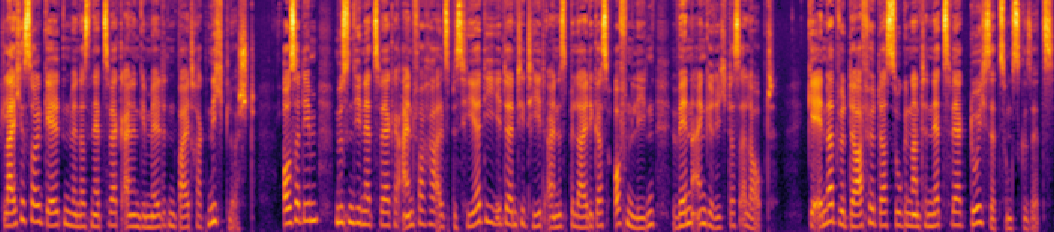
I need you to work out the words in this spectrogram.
Gleiches soll gelten, wenn das Netzwerk einen gemeldeten Beitrag nicht löscht. Außerdem müssen die Netzwerke einfacher als bisher die Identität eines Beleidigers offenlegen, wenn ein Gericht das erlaubt. Geändert wird dafür das sogenannte Netzwerkdurchsetzungsgesetz.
